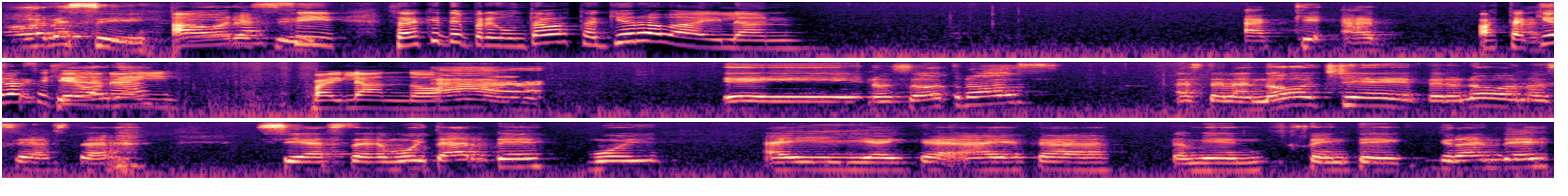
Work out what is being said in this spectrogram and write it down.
Ahora sí. Ahora, sí. sí. ¿Sabes que te preguntaba hasta qué hora bailan? ¿Hasta qué hora se quedan ahí bailando? Ah, eh, nosotros hasta la noche, pero no, no sé, hasta, sí, hasta muy tarde, muy, hay, hay, hay acá también gente grande,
